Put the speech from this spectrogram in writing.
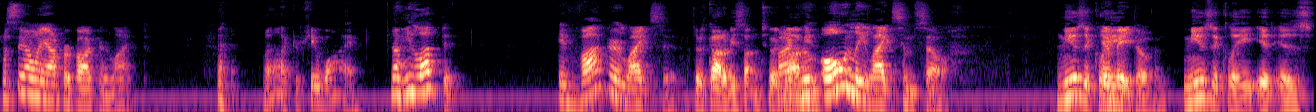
What's the only opera Wagner liked? Well, I can see why. No, he loved it. If Wagner likes it, There's got to be something to it. No, I Wagner mean, who only likes himself and musically, Beethoven. musically, it is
